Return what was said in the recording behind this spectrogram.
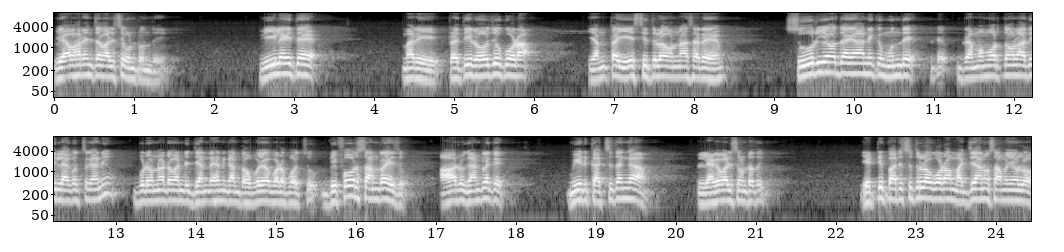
వ్యవహరించవలసి ఉంటుంది. వీలైతే మరి ప్రతిరోజు కూడా ఎంత ఏ స్థితిలో ఉన్నా సరే సూర్యోదయానికి ముందే అంటే బ్రహ్మముహూర్తంలో అది లేకొచ్చు కానీ ఇప్పుడు ఉన్నటువంటి జనరేషన్కి అంత ఉపయోగపడవచ్చు బిఫోర్ సన్ రైజ్ ఆరు గంటలకి మీరు ఖచ్చితంగా లెగవలసి ఉంటుంది. ఎట్టి పరిస్థితుల్లో కూడా మధ్యాహ్నం సమయంలో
